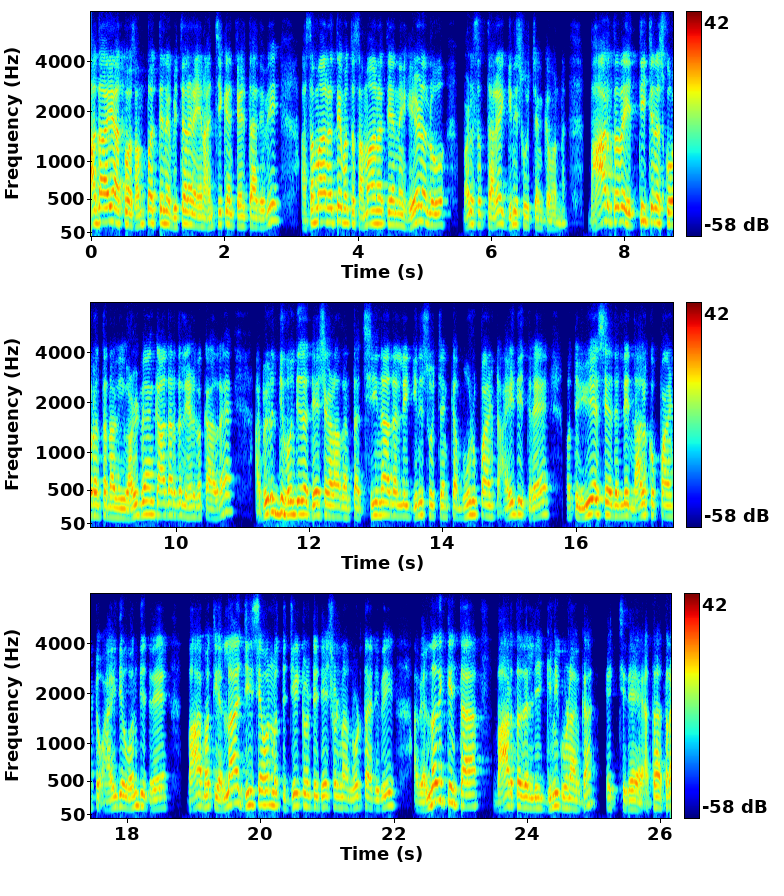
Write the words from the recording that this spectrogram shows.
ಆದಾಯ ಅಥವಾ ಸಂಪತ್ತಿನ ವಿತರಣೆ, ಏನು ಹಂಚಿಕೆ ಅಂತ ಹೇಳ್ತಾ ಇದೀವಿ ಅಸಮಾನತೆ ಮತ್ತು ಸಮಾನತೆಯನ್ನು ಹೇಳಲು ಬಳಸುತ್ತಾರೆ ಗಿನಿ ಸೂಚ್ಯಂಕವನ್ನ. ಭಾರತದ ಇತ್ತೀಚಿನ ಸ್ಕೋರ್ ಅಂತ ನಾವು ಈ ವರ್ಲ್ಡ್ ಬ್ಯಾಂಕ್ ಆಧಾರದಲ್ಲಿ ಹೇಳ್ಬೇಕಾದ್ರೆ, ಅಭಿವೃದ್ಧಿ ಹೊಂದಿದ ದೇಶಗಳಾದಂತ ಚೀನಾದಲ್ಲಿ ಗಿನಿ ಸೂಚ್ಯಂಕ ಮೂರು ಪಾಯಿಂಟ್ ಐದಿದ್ರೆ ಮತ್ತು ಯು ಎಸ್ ಎದಲ್ಲಿ ನಾಲ್ಕು ಪಾಯಿಂಟ್ ಒಂದಿದ್ರೆ ಬಾ ಮತ್ತೆ ಎಲ್ಲಾ ಜಿ ಸೆವೆನ್ ಮತ್ತು ಜಿ ಟ್ವೆಂಟಿ ದೇಶಗಳನ್ನ ನೋಡ್ತಾ ಇದೀವಿ. ಅವೆಲ್ಲದಕ್ಕಿಂತ ಭಾರತದಲ್ಲಿ ಗಿನಿ ಗುಣಾಂಕ ಹೆಚ್ಚಿದೆ. ಹತ್ರ ಹತ್ರ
